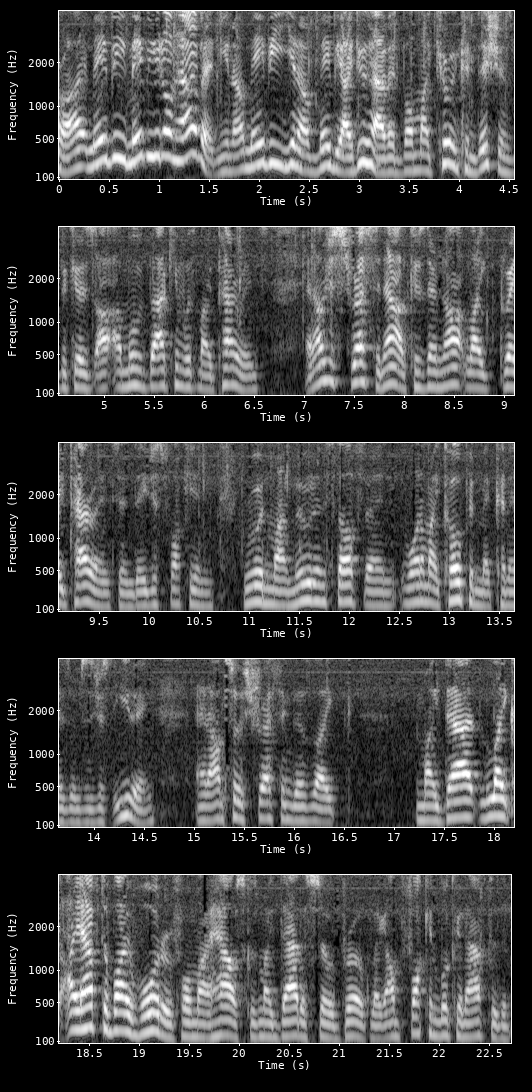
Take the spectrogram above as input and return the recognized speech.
right, maybe maybe you don't have it, you know, maybe you know maybe I do have it, but my current conditions because I, I moved back in with my parents, and I was just stressing out because they're not like great parents and they just fucking ruin my mood and stuff. And one of my coping mechanisms is just eating, and I'm so stressing. There's like my dad like I have to buy water for my house because my dad is so broke. Like I'm fucking looking after the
